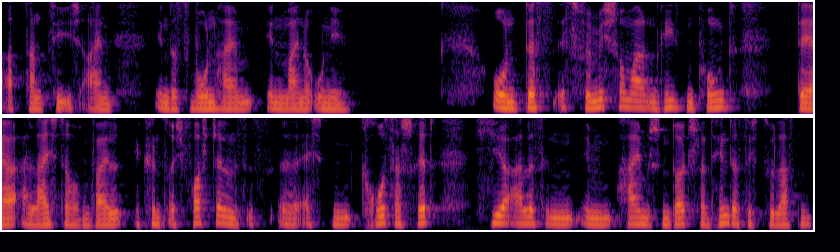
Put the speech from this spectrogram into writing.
ab dann ziehe ich ein in das Wohnheim in meine Uni. Und das ist für mich schon mal ein Riesenpunkt der Erleichterung, weil ihr könnt es euch vorstellen, es ist äh, echt ein großer Schritt, hier alles in, im heimischen Deutschland hinter sich zu lassen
